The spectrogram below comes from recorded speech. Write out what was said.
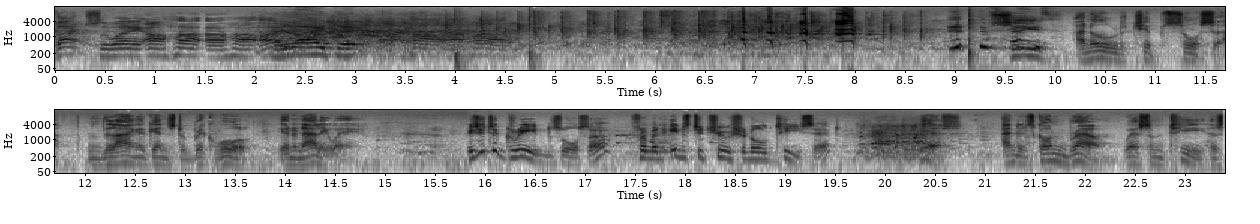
that's the way, aha, aha, I, I like it. aha, aha. See an old chipped saucer lying against a brick wall in an alleyway. Is it a green saucer from an institutional tea set? Yes, and it's gone brown where some tea has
